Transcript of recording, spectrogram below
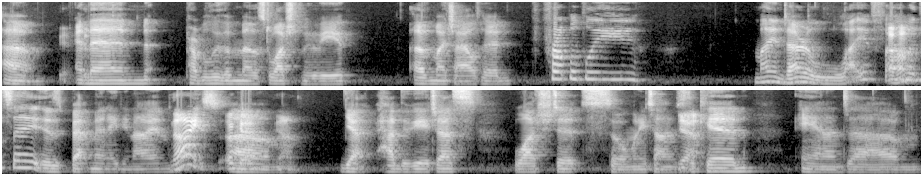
Um, Yeah. and then probably the most watched movie of my childhood, probably my entire life, I Uh-huh. would say, is Batman '89. nice. Okay. Um, yeah. yeah, had the VHS, Watched it so many times Yeah. as a kid, and um,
